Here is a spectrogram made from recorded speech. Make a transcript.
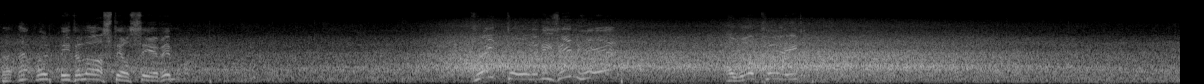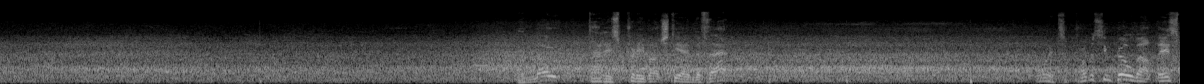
but that won't be the last they'll see of him. Great ball, and he's in here. Oh, well played. And no, that is pretty much the end of that. Oh, it's a promising build-up, this.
